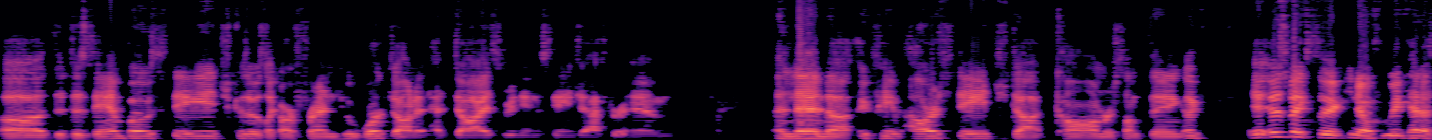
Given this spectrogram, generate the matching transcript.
uh the DeZambo stage because it was like our friend who worked on it had died, so we named the stage after him. And then uh, it became ourstage.com or something. Like it, it was basically, you know, if we had a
